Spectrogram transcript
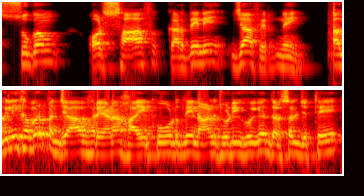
ਸੁਗਮ ਔਰ ਸਾਫ਼ ਕਰਦੇ ਨੇ ਜਾਂ ਫਿਰ ਨਹੀਂ। ਅਗਲੀ ਖਬਰ ਪੰਜਾਬ ਹਰਿਆਣਾ ਹਾਈ ਕੋਰਟ ਦੇ ਨਾਲ ਜੁੜੀ ਹੋਈ ਹੈ। ਦਰਸਲ ਜਿੱਥੇ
